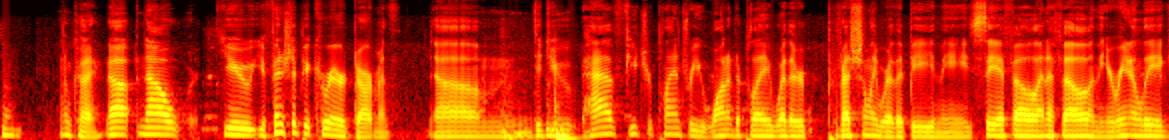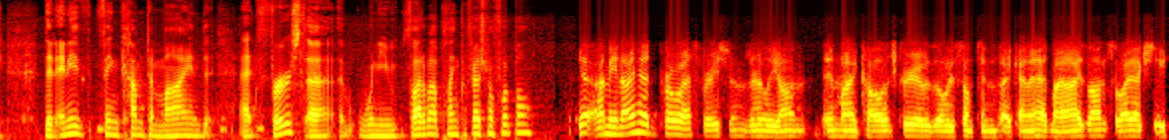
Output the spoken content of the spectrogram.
okay. Now, now you you finished up your career at Dartmouth. Um, did you have future plans where you wanted to play, whether professionally, whether it be in the CFL, NFL, and the Arena League? Did anything come to mind at first uh, when you thought about playing professional football? Yeah, I mean, I had pro aspirations early on in my college career. It was always something that I kind of had my eyes on. So I actually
